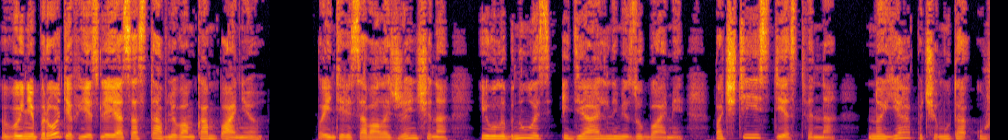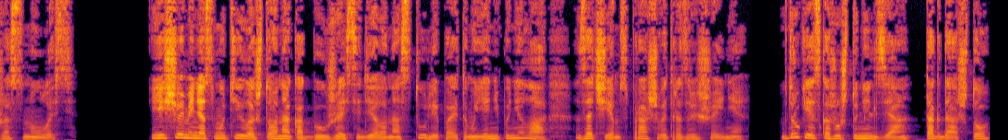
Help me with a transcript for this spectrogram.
«Вы не против, если я составлю вам компанию?» Поинтересовалась женщина и улыбнулась идеальными зубами, почти естественно, но я почему-то ужаснулась. Еще меня смутило, что она как бы уже сидела на стуле, поэтому я не поняла, зачем спрашивать разрешение. Вдруг я скажу, что нельзя, тогда что,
